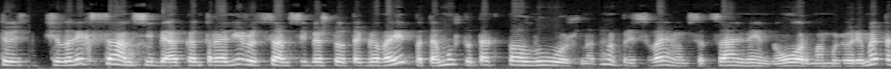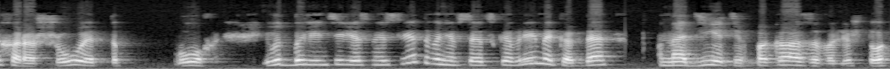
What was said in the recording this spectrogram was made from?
То есть человек сам себя контролирует, сам себе что-то говорит, потому что так положено. Мы присваиваем социальные нормы, мы говорим, это хорошо, это плохо. И вот были интересные исследования в советское время, когда на детях показывали, что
